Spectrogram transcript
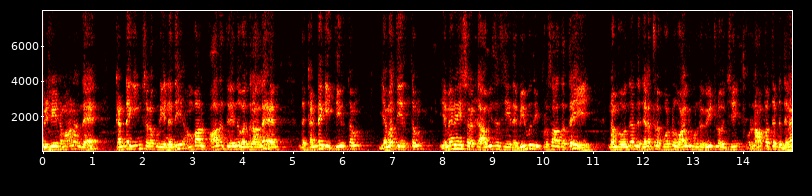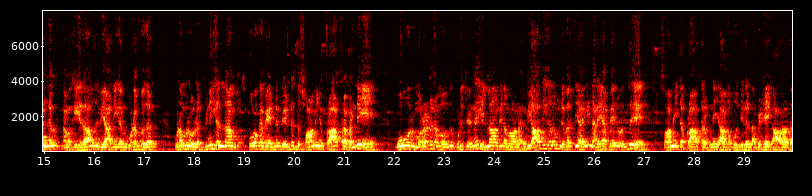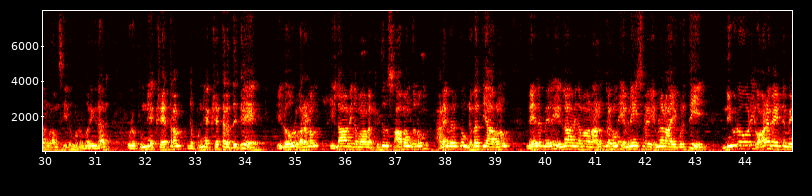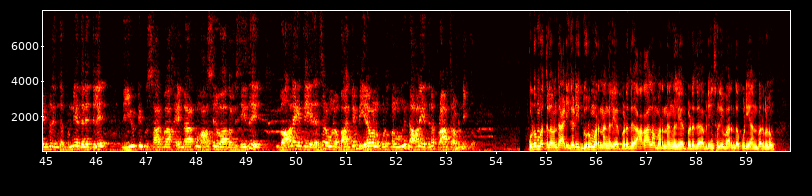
விசேஷமான அந்த கண்டகின்னு சொல்லக்கூடிய நதி அம்பாள் பாதத்திலேருந்து வருதுனால இந்த கண்டகி தீர்த்தம் யம தீர்த்தம் யமனேஸ்வருக்கு அவிச செய்த விபூதி பிரசாதத்தை நம்ம வந்து அந்த ஜலத்தில் போட்டு வாங்கி கொண்டு வீட்டில் வச்சு ஒரு நாற்பத்தெட்டு தினங்கள் நமக்கு ஏதாவது வியாதிகள் உடம்புகள் உடம்புல உள்ள பிணிகள்லாம் போக வேண்டும் என்று இந்த சுவாமியை பிரார்த்தனை பண்ணி ஒவ்வொரு முரடு நம்ம வந்து குடிச்சோன்னா எல்லா விதமான வியாதிகளும் நிவர்த்தியாகி நிறைய பேர் வந்து சுவாமிகிட்ட பிரார்த்தனை பண்ணி யாக பூஜைகள் அபிஷேக ஆராதனைகளும் செய்து கொண்டு வருகிறார் ஒரு புண்ணிய க்ஷேத்திரம். இந்த புண்ணிய கஷேத்திரத்துக்கு எல்லோரும் வரணும். எல்லா விதமான பிதிர் சாபங்களும் அனைவருக்கும் நிவர்த்தி ஆகணும் மேலும் மேலும் எல்லா விதமான அனுகிரகமும் யமுனேஸ்வரர் யமுனநாயை கொடுத்து நீடோடி வாழ வேண்டும் என்று இந்த புண்ணிய தினத்திலே இந்த யூடியூப் சார்பாக எல்லாருக்கும் ஆசீர்வாதம் செய்து இந்த ஆலயத்தை தரிசனம் பாக்கியம் இறைவன் கொடுக்கணும்னு இந்த ஆலயத்தில் பிரார்த்தனை பண்ணிக்கிறோம். குடும்பத்தில் வந்து அடிக்கடி துர்மரணங்கள் ஏற்படுது அகால மரணங்கள் ஏற்படுது அப்படின்னு சொல்லி வருந்தக்கூடிய அன்பர்களும்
